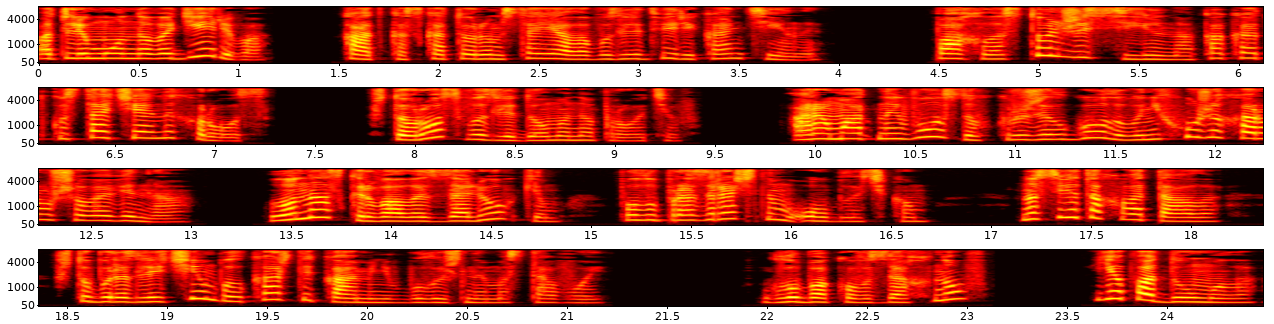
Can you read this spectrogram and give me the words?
От лимонного дерева, катка с которым стояла возле двери контины, пахло столь же сильно, как и от куста чайных роз, что рос возле дома напротив. Ароматный воздух кружил голову не хуже хорошего вина. Луна скрывалась за легким, полупрозрачным облачком, но света хватало, чтобы различим был каждый камень в булыжной мостовой. Глубоко вздохнув, я подумала,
